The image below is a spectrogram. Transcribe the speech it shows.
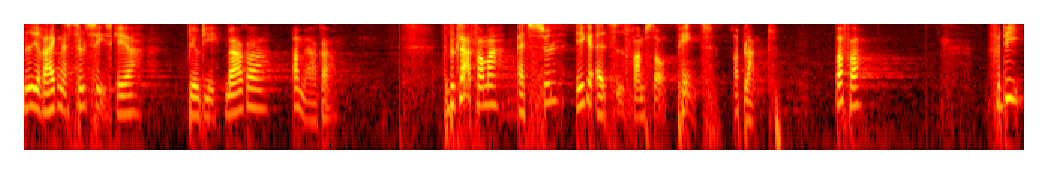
ned i rækken af sølvteskærer, blev de mørkere og mørkere. Det blev klart for mig, at sølv ikke altid fremstår pænt og blankt. Hvorfor? Fordi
